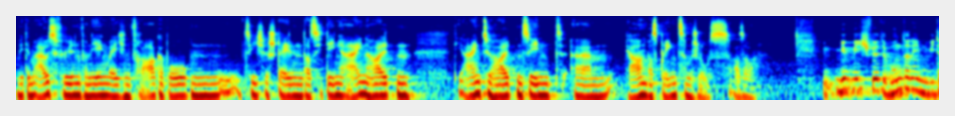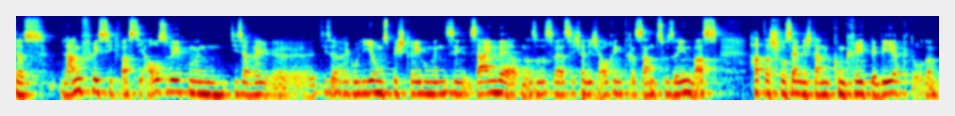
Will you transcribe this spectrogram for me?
mit dem Ausfüllen von irgendwelchen Fragebogen, sicherstellen, dass sie Dinge einhalten, die einzuhalten sind. Ähm, ja, und was bringt es am Schluss? Also, mich würde wundern, wie das langfristig, was die Auswirkungen dieser, äh, dieser Regulierungsbestrebungen sein werden. Also das wäre sicherlich auch interessant zu sehen, was hat das schlussendlich dann konkret bewirkt, oder?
